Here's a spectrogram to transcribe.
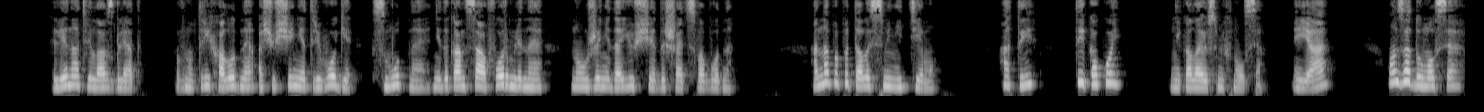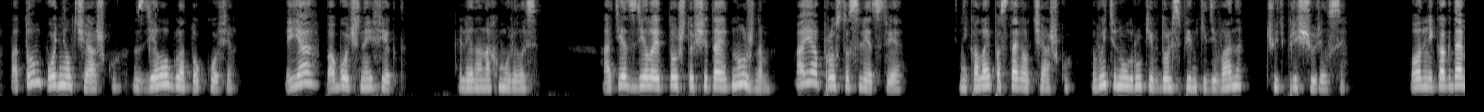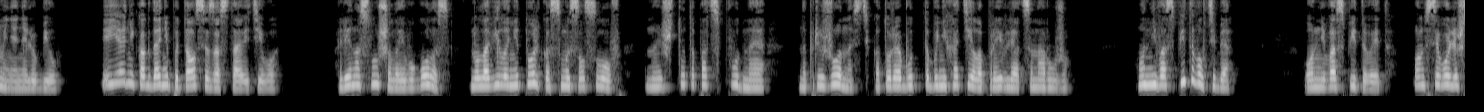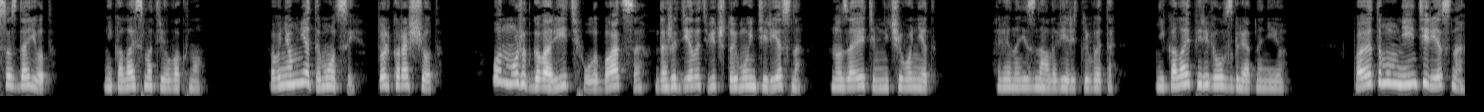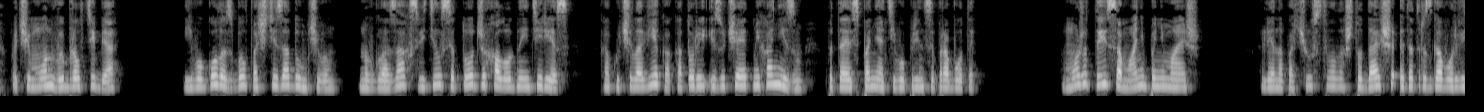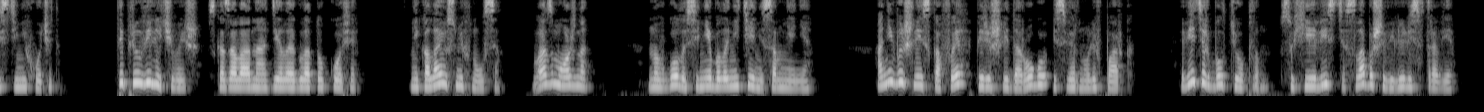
Лена отвела взгляд. Внутри холодное ощущение тревоги, смутное, не до конца оформленное, но уже не дающее дышать свободно. Она попыталась сменить тему. «А ты? Ты какой?» Николай усмехнулся. «Я?» Он задумался, потом поднял чашку, сделал глоток кофе. «Я — побочный эффект». Лена нахмурилась. «Отец делает то, что считает нужным, а я просто следствие». Николай поставил чашку, вытянул руки вдоль спинки дивана, чуть прищурился. Он никогда меня не любил, и я никогда не пытался заставить его. Лена слушала его голос, но ловила не только смысл слов, но и что-то подспудное, напряженность, которая будто бы не хотела проявляться наружу. «Он не воспитывал тебя?» «Он не воспитывает, он всего лишь создает». Николай смотрел в окно. «В нем нет эмоций, только расчет. Он может говорить, улыбаться, даже делать вид, что ему интересно, но за этим ничего нет. Лена не знала, верить ли в это. Николай перевел взгляд на нее. «Поэтому мне интересно, почему он выбрал тебя». Его голос был почти задумчивым, но в глазах светился тот же холодный интерес, как у человека, который изучает механизм, пытаясь понять его принцип работы. «Может, ты и сама не понимаешь». Лена почувствовала, что дальше этот разговор вести не хочет. «Ты преувеличиваешь», — сказала она, делая глоток кофе. Николай усмехнулся. «Возможно». Но в голосе не было ни тени сомнения. Они вышли из кафе, перешли дорогу и свернули в парк. Ветер был теплым, сухие листья слабо шевелились в траве.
